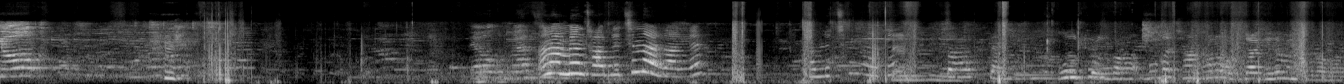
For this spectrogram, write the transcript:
Yok. Anam benim tabletim nerede anne? Tabletim nerede? Bence. Burada bak daha giremeyiz buralara.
